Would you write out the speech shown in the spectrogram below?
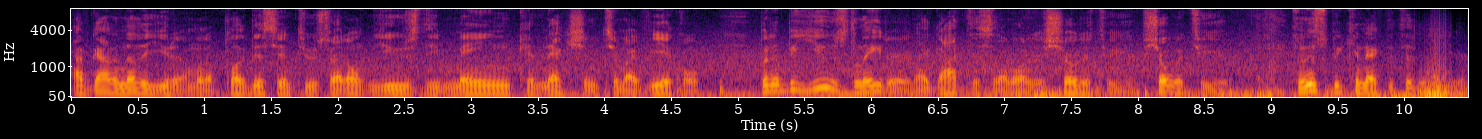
I've got another unit I'm going to plug this into so I don't use the main connection to my vehicle, but it'll be used later. And I got this and I wanted to show it to you. Show it to you. So this will be connected to the here.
